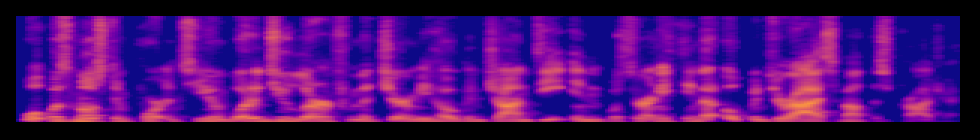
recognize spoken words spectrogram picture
What was most important to you, and what did you learn from the Jeremy Hogan, John Deaton? Was there anything that opened your eyes about this project?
